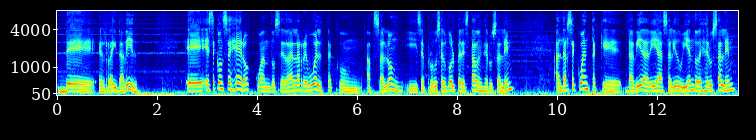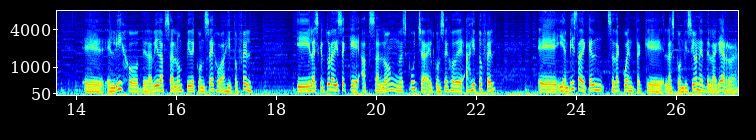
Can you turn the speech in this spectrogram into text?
del el rey David. Eh, ese consejero, cuando se da la revuelta con Absalón y se produce el golpe de Estado en Jerusalén, al darse cuenta que David había salido huyendo de Jerusalén, eh, el hijo de David Absalón pide consejo a Agitofel. Y la escritura dice que Absalón no escucha el consejo de Agitofel. Eh, y en vista de que él se da cuenta que las condiciones de la guerra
